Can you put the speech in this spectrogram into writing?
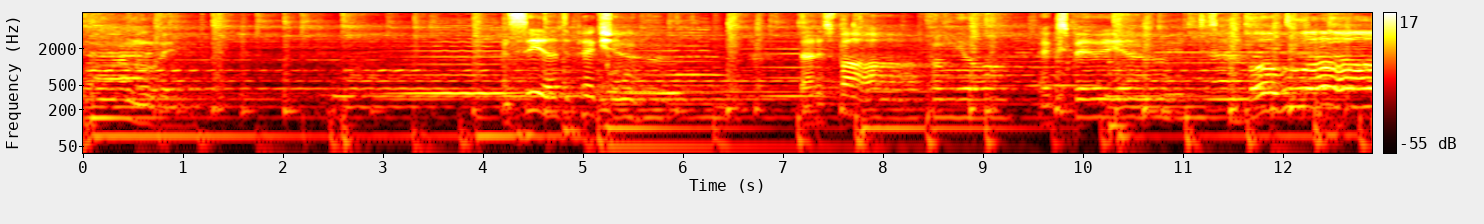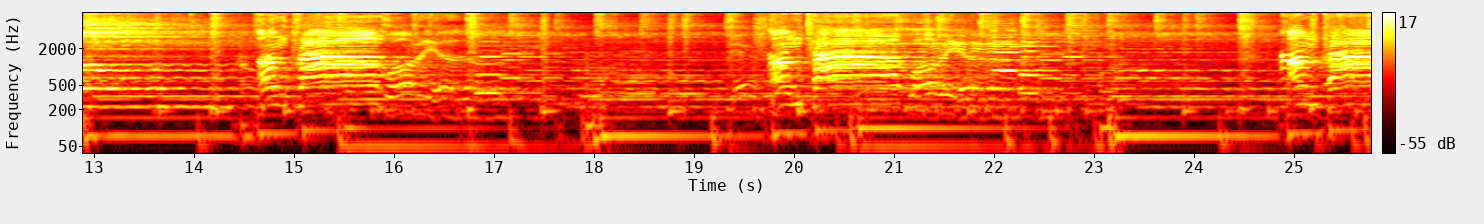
a movie and see a depiction that is far from your experience. Oh, oh, unproud warrior, unproud on fire.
